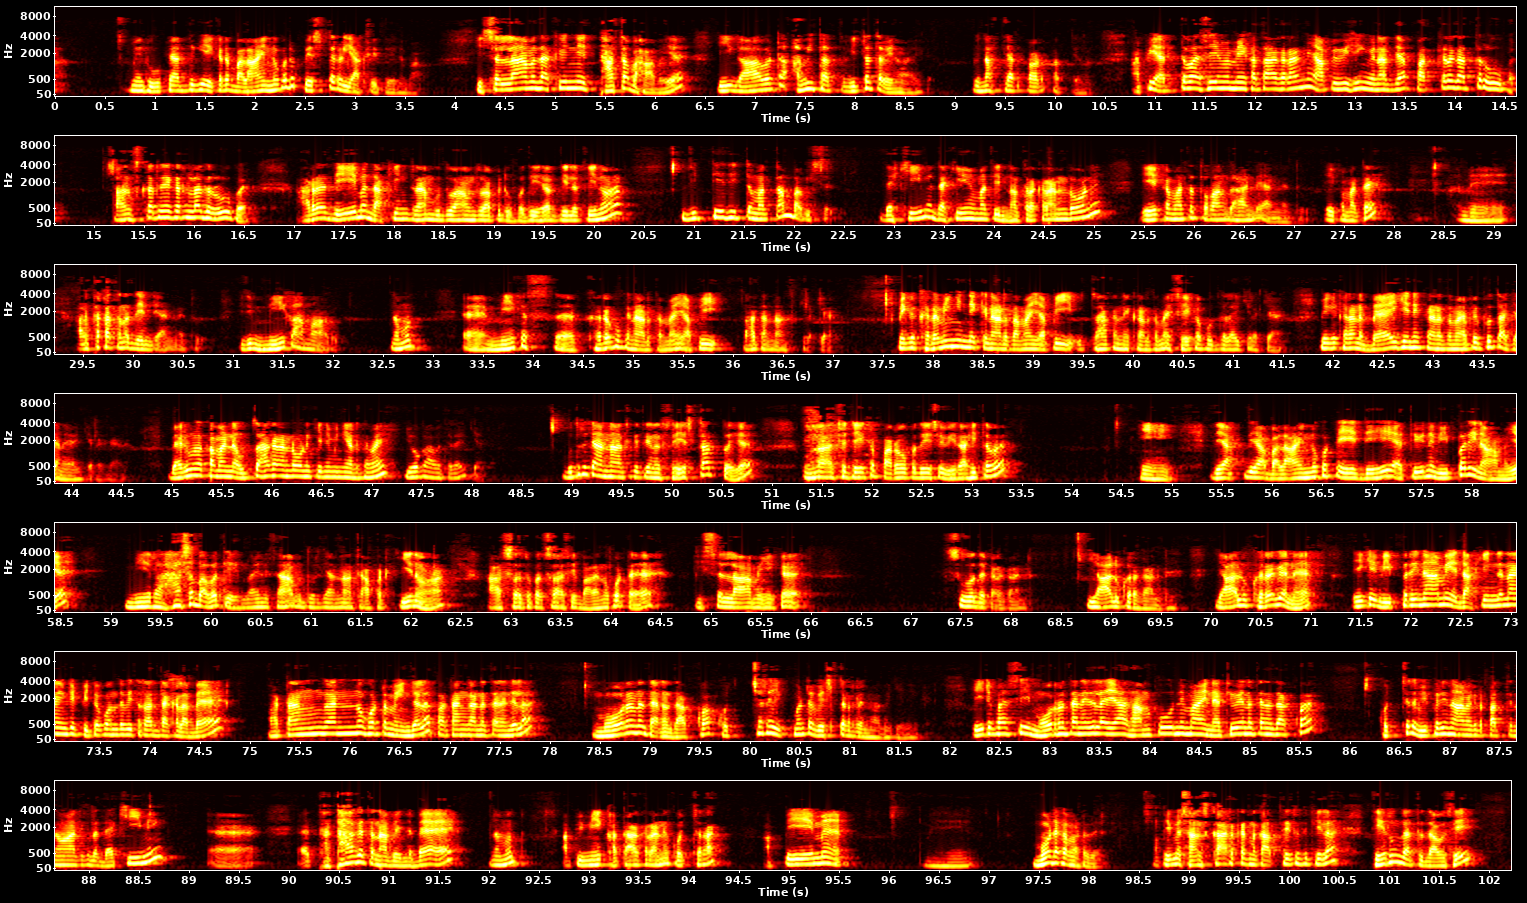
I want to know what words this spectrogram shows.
මේ රූපයක් දිගේ එකට බලා ඉන්නකොට පෙස්පරලියක් සිද්ධ වෙන බව. ඉස්සල්ලාම දකින්නේ තත භාවය ඊගාවට අවිතත් විතත වෙනවා ඒක. විනාශයක් බවටපත් වෙනවා. අපි ඇත්ත වශයෙන්ම මේ කතා කරන්නේ අපි විසින් වෙනත් දෙයක් පත් කරගත්ත රූප. සංස්කරණය කරන ලද රූප. අර දේම දකින්න නම් බුදුහාමුදුර අපිට උපදේශයක් දීලා තිනවා. දිත්තේ දිත්ත මත්තම් භවිෂ්‍යති. දැකීම දැකීම මතින් නතර කරන්න ඕනේ. ඒක මත තොරන් ගහන්න යන්නේ නැතුව. ඒක මත මේ අර්ථකථන දෙන්න යන්නේ නැතුව. ඉතින් මේක අමාරු. නමුත් මේක කරපු කෙනාට තමයි අපි සහතන්නාංශ කියලා කියන්නේ. මේක කරමින් ඉන්න කෙනාට තමයි අපි උත්සාහ කරන කෙනාට තමයි ශේක පුද්දලයි කියලා කියන්නේ. මේක කරන්න බෑයි කියන කෙනාට තමයි අපි පුතඥයයි කියලා කියන්නේ. බැරිුණ කමන්න උත්සාහ කරන්න ඕන කියන මිනිහට තමයි යෝගාවචරයි කියන්නේ. බුදුරජාණන් වහන්සේගේ තියෙන ශ්‍රේෂ්ඨත්වය උන්වහන්සේට ඒක පරෝපදේශ විරහිතව මේ දෙයක් දිහා බලා ඉන්නකොට ඒ දෙහි ඇති වෙන විපරිණාමය මේ රහස බව තේරෙනවා. ඒ නිසා බුදුරජාණන් වහන්සේ අපට කියනවා ආස්වාද ප්‍රසවාසයේ බලනකොට ඉස්සල්ලා මේක සුවද කරගන්න. යාලු කරගන්න. යාලු කරගෙන ඒකේ විපරිණාමයේ දකින්න නම් ඒකේ පිටකොන්ද විතරක් දැකලා බෑ. පටන් ගන්නකොටම ඉඳලා පටන් ගන්න තැන ඉඳලා මෝරණ තැන දක්වා කොච්චර ඉක්මනට වෙස්පර් වෙනවද කියන එක. ඊට පස්සේ මෝරණ තැන ඉඳලා යා සම්පූර්ණයෙන්මයි නැති වෙන තැන දක්වා කොච්චර විපරිණාමයකටපත් වෙනවද කියලා දැකීමෙන් තථාගතන වෙන්න බෑ. නමුත් අපි මේ කතා කරන්නේ කොච්චරක් අපේම මේ මෝඩකමටද අපේම සංස්කාර කරන කත්තේටද කියලා තේරුම් ගත්ත දවසේ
